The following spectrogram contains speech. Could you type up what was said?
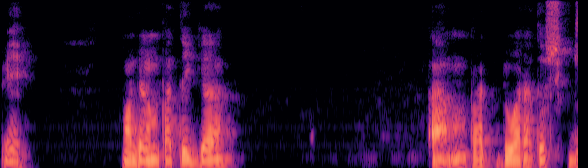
eh model 43 A4 200G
